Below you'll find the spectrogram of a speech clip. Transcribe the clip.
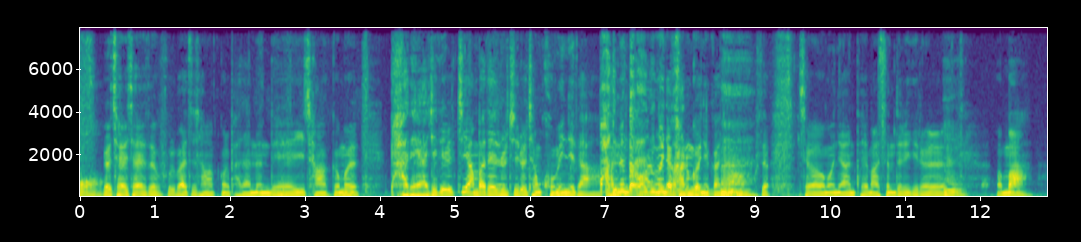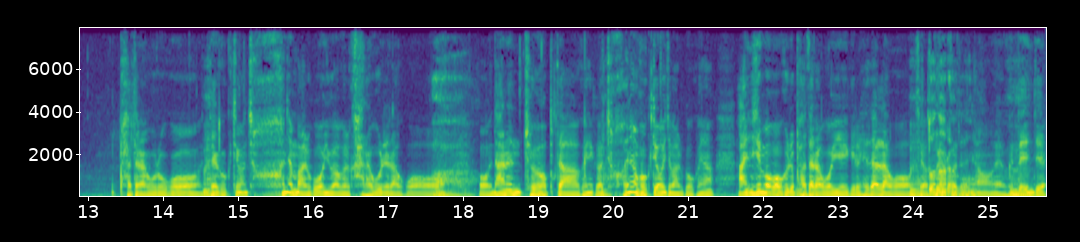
어. 여차여차해서 풀바이트 장학금을 받았는데 이 장학금을 받아야지 될지 안 받아야 될지를 참 고민이다. 받는다고 하는 거냐 되니까. 가는 거니까요. 네. 그래서 제가 어머니한테 말씀드리기를 음. 엄마 받으라고 그러고 네. 내 걱정은 전혀 말고 유학을 가라고 그래라고 아. 어, 나는 죄 없다 그러니까 전혀 걱정하지 말고 그냥 안심하고 그래 받으라고 얘기를 해달라고 네, 제가 떠나라고. 그랬거든요 예, 근데 이제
